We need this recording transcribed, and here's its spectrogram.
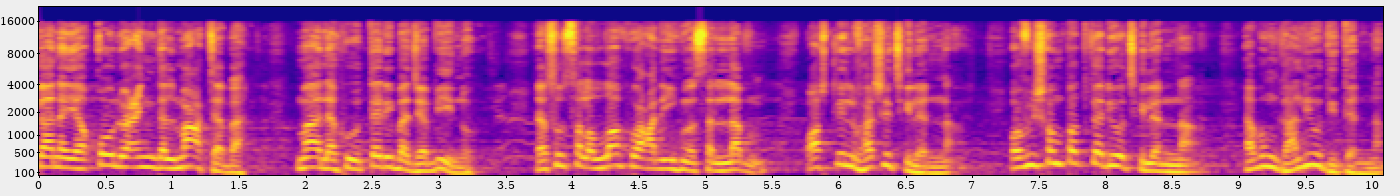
কানা ইয়াকুলু ইনদাল মা'তাবাহ মা লাহু তারিবা জাবিনু। রাসূল সাল্লাল্লাহু আলাইহি ওয়াসাল্লাম অশ্লীল ভাষী ছিলেন না, অভিসম্পাদকারীও ছিলেন না এবং গালিও দিতেন না।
